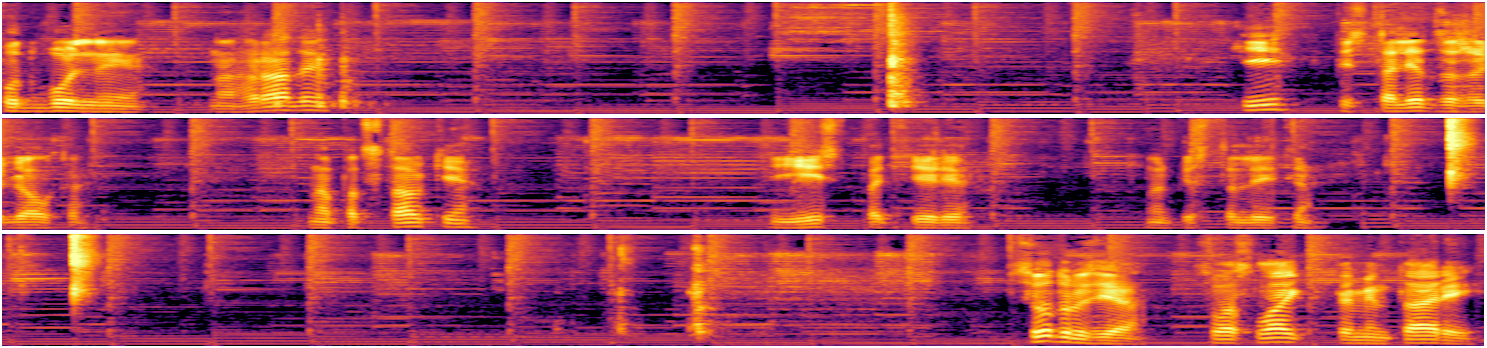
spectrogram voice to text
Футбольные награды. И пистолет-зажигалка. На подставке есть потери на пистолете. Все, друзья, с вас лайк, комментарий.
